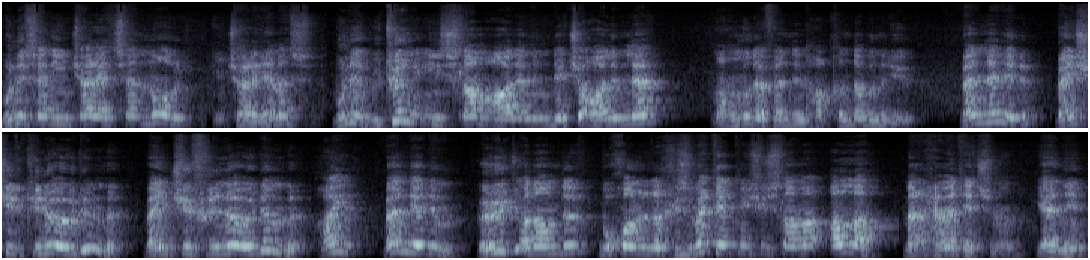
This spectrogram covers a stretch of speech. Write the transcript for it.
Bunu sen inkar etsen ne olur? İnkar edemezsin. Bunu bütün İslam alemindeki alimler Mahmud Efendi'nin hakkında bunu diyor. Ben ne dedim? Ben şirkini övdüm mü? Ben küfrünü övdüm mü? Hayır. Ben dedim büyük adamdır. Bu konuda hizmet etmiş İslam'a. Allah merhamet etsin onu. Yani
